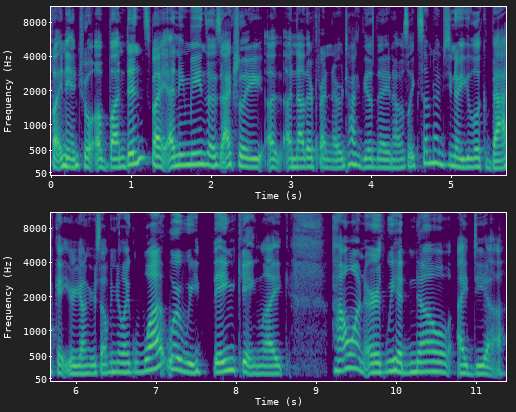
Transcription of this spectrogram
financial abundance by any means. I was actually a, another friend and I were talking the other day, and I was like, sometimes you know you look back at your younger self and you're like, what were we thinking? Like, how on earth we had no idea.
